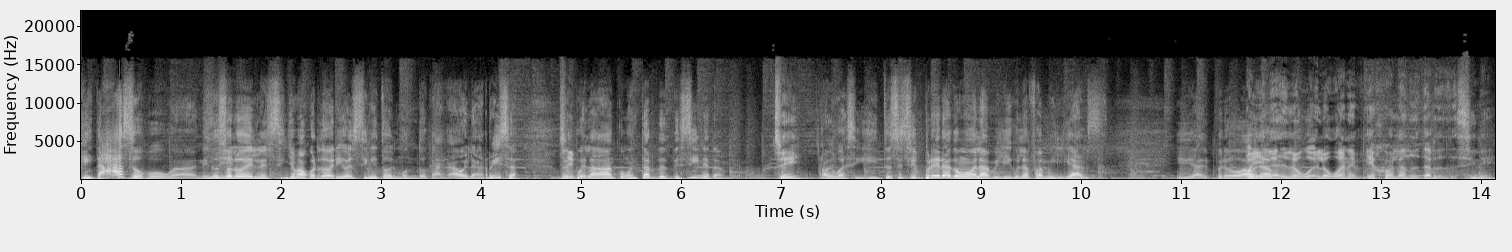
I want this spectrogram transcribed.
hitazo, po, weón. Y no Sí. solo en el cine. Yo me acuerdo de haber ido al cine y todo el mundo cagado de la risa. Sí. Después la daban como en tardes de cine también. Sí. Algo así. Entonces siempre era como la película familiar ideal. Pero Oye, ahora. la- los, los weones viejos hablando de tardes de cine.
